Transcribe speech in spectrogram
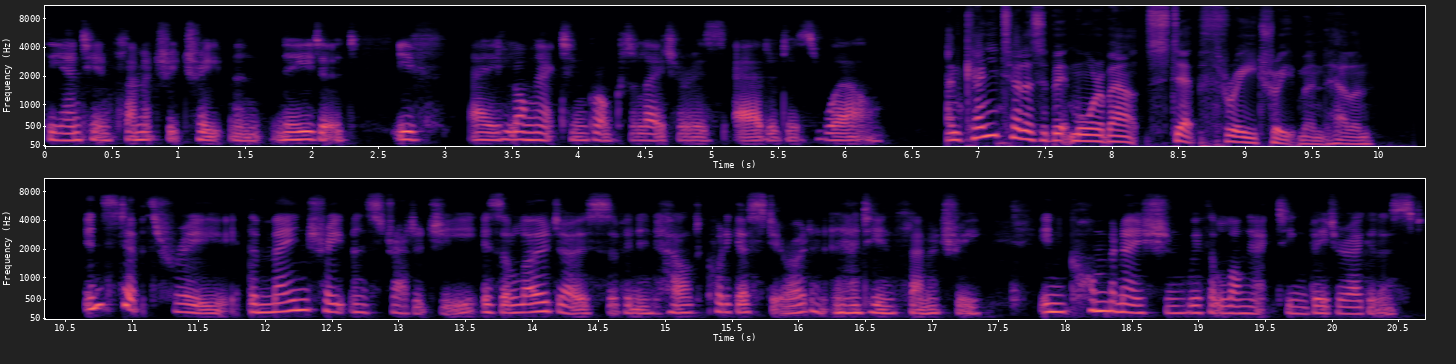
the anti inflammatory treatment needed if a long acting bronchodilator is added as well. And can you tell us a bit more about step three treatment, Helen? In step three, the main treatment strategy is a low dose of an inhaled corticosteroid, an anti inflammatory, in combination with a long acting beta agonist.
